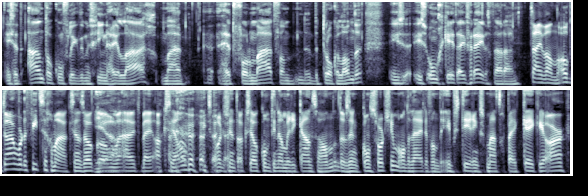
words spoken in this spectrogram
is het aantal conflicten misschien heel laag. Maar het formaat van de betrokken landen is, is omgekeerd evenredig daaraan. Taiwan, ook daar worden fietsen gemaakt. En zo komen we uit bij Axel. Fietsproducent Axel komt in Amerikaanse handen. Er is een consortium onder leiding van de investeringsmaatschappij KKR...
